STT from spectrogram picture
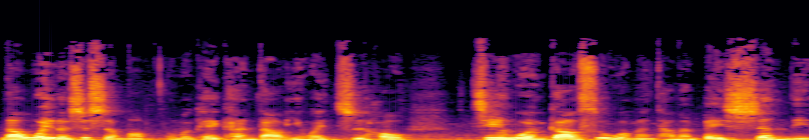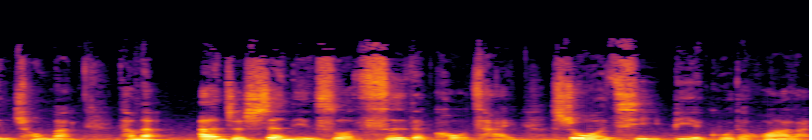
那为的是什么？我们可以看到，因为之后。经文告诉我们，他们被圣灵充满，他们按着圣灵所赐的口才说起别国的话来。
